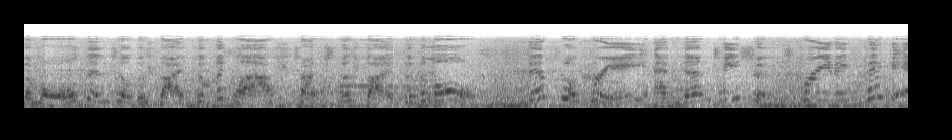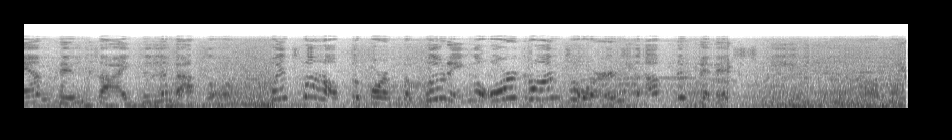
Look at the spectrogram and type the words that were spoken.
The mold until the sides of the glass touch the sides of the mold. This will create indentations, creating thick and thin sides in the vessel, which will help to form the fluting or contours of the finished piece.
